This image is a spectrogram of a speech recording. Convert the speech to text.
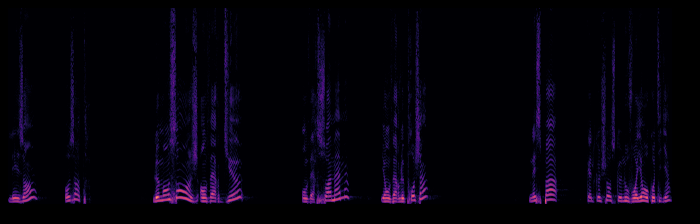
les uns aux autres. Le mensonge envers Dieu, envers soi-même et envers le prochain, n'est-ce pas quelque chose que nous voyons au quotidien?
